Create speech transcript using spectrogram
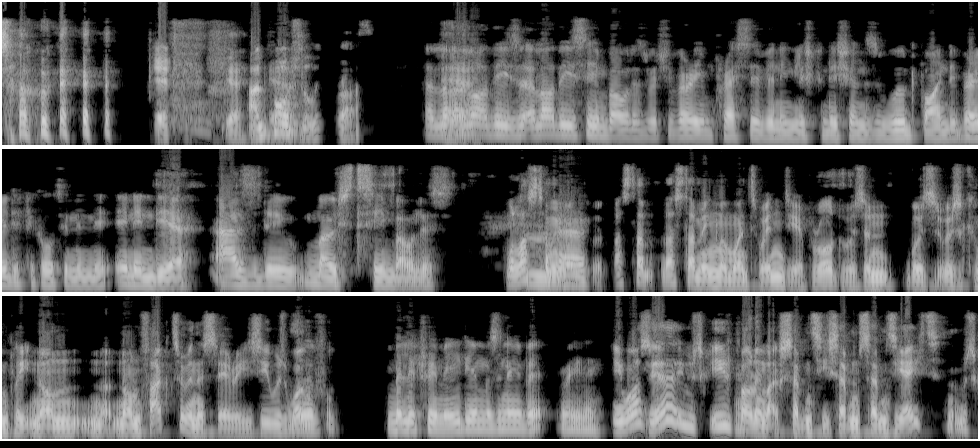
So yeah, yeah. Unfortunately yeah. for us. A lot, yeah. a lot, of these, a lot of these seam bowlers, which are very impressive in English conditions, would find it very difficult in in India, as do most seam bowlers. Well, last time, uh, last time, last time England went to India, Broad was an, was was a complete non non factor in the series. He was woeful. Military medium, wasn't he? A bit really. He was, yeah. He was he was bowling like 77, 78. It was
